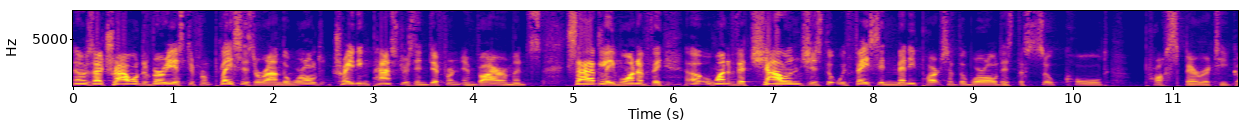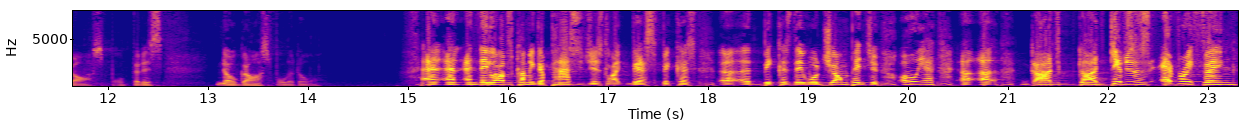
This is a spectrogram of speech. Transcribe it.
Now, as I travel to various different places around the world, training pastors in different environments, sadly, one of the, uh, one of the challenges that we face in many parts of the world is the so called prosperity gospel. That is no gospel at all. And, and, and, they love coming to passages like this because, uh, uh because they will jump into, oh yeah, uh, uh, God, God gives us everything.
